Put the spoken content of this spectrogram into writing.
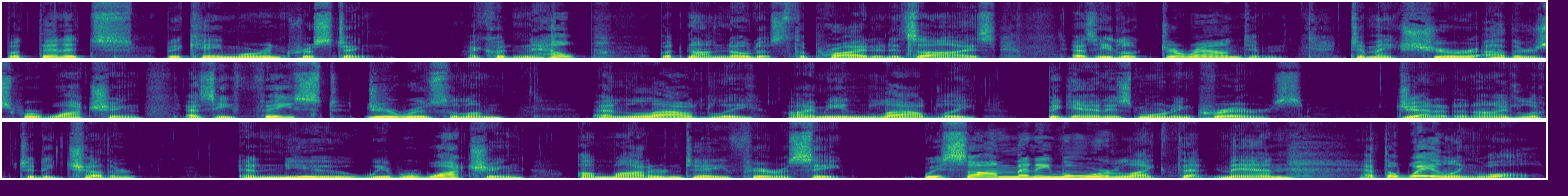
but then it became more interesting. I couldn't help but not notice the pride in his eyes as he looked around him to make sure others were watching as he faced Jerusalem and loudly, I mean loudly, began his morning prayers. Janet and I looked at each other and knew we were watching a modern day Pharisee. We saw many more like that man at the Wailing Wall.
